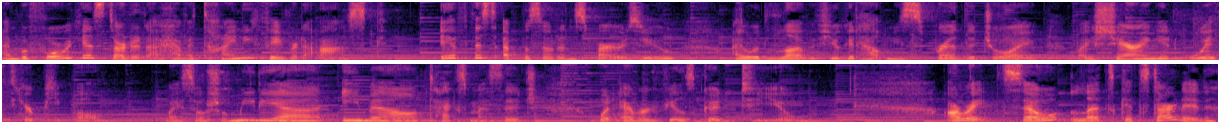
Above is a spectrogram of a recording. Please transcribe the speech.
And before we get started, I have a tiny favor to ask. If this episode inspires you, I would love if you could help me spread the joy by sharing it with your people by social media, email, text message, whatever feels good to you. All right, so let's get started.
